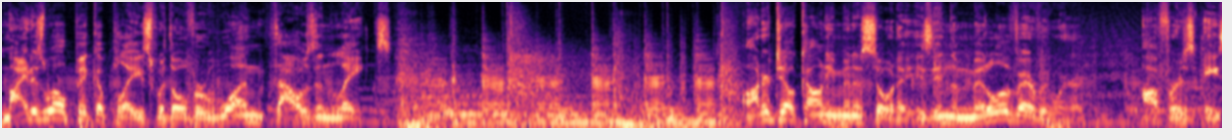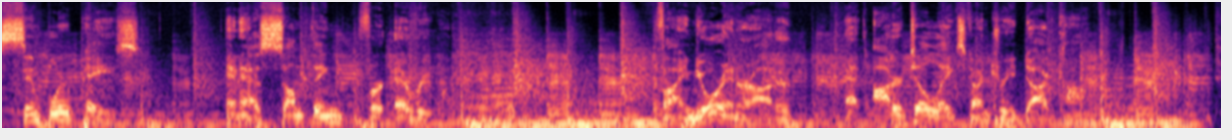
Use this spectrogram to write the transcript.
Might as well pick a place with over 1,000 lakes. Otter Tail County, Minnesota is in the middle of everywhere, offers a simpler pace, and has something for everyone. Find your inner otter at ottertaillakescountry.com.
